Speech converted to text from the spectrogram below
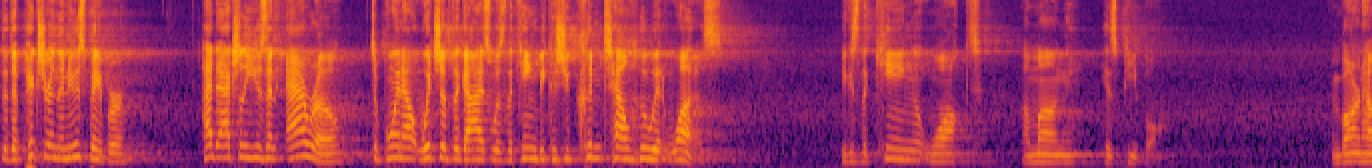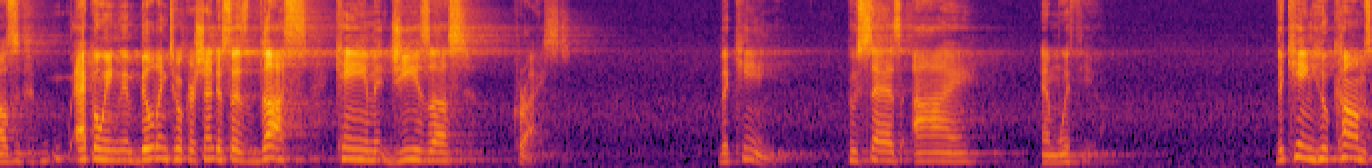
that the picture in the newspaper had to actually use an arrow to point out which of the guys was the king because you couldn't tell who it was. Because the king walked among his people. And Barnhouse, echoing and building to a crescendo, says, Thus came Jesus Christ, the king who says, I am with you. The king who comes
